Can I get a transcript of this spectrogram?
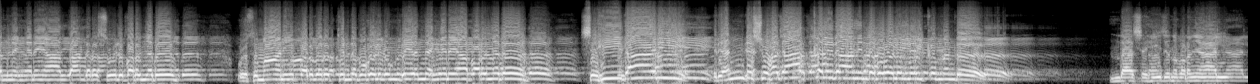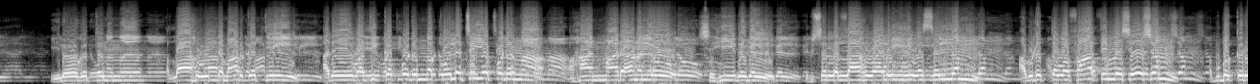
എന്ന് എങ്ങനെയാ അള്ളാന്റെ റസൂൽ പറഞ്ഞത്? ഉസ്മാനി പർവതത്തിന്റെ മുകളിലുണ്ട് എന്ന് എങ്ങനെയാ പറഞ്ഞത്? ഷഹീദാനി രണ്ട് ശുഹദാക്കളിതാ നിന്റെ മുകളിൽ നിൽക്കുന്നുണ്ട്. എന്താ ഷഹീദ് എന്ന് പറഞ്ഞാൽ ഈ ലോകത്ത് നിന്ന് അള്ളാഹുവിന്റെ മാർഗത്തിൽ അതേ വധിക്കപ്പെടുന്ന കൊല ചെയ്യപ്പെടുന്ന മഹാന്മാരാണല്ലോ ഷഹീദുകൾ. അലൈഹി വസല്ലം അവിടുത്തെ വഫാത്തിന്റെ ശേഷം അബൂബക്കർ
